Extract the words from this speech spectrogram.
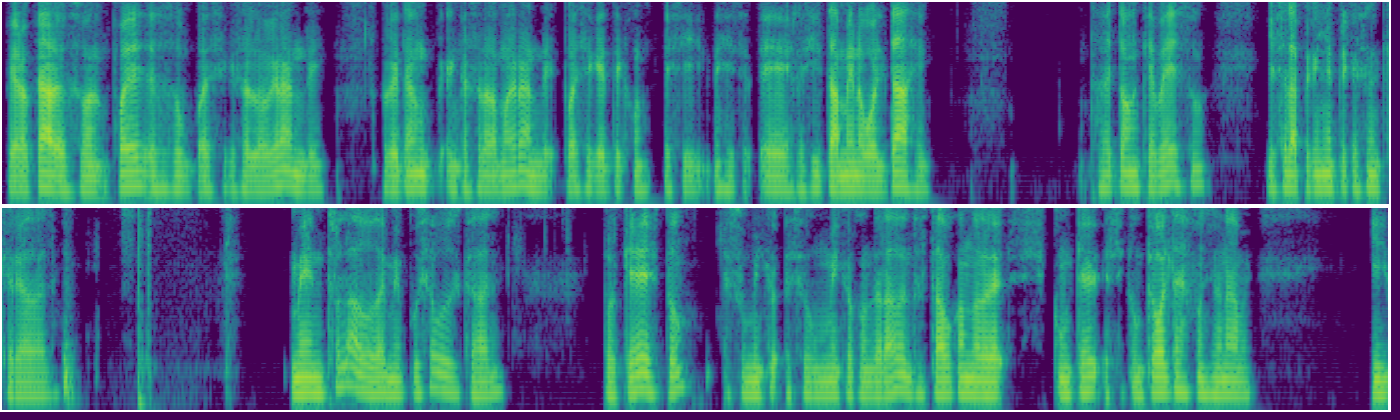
Pero claro, son, puede, eso son, puede ser que sea lo grande porque tengo encastrado más grande, puede ser que te eh, eh, resista menos voltaje. Entonces tengo que ver eso. Y esa es la pequeña explicación que quería dar. Me entró la duda y me puse a buscar porque esto es un, micro, es un microcontrolador. Entonces estaba buscando con qué, con qué voltaje funcionaba. Y,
